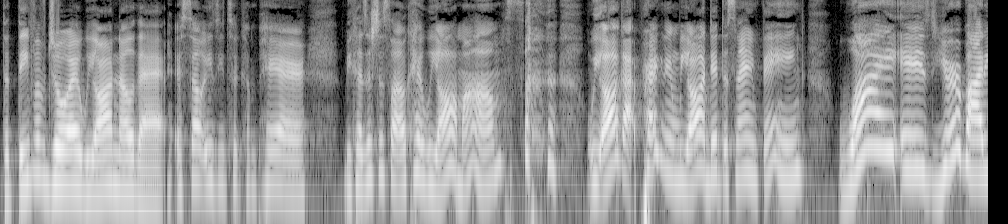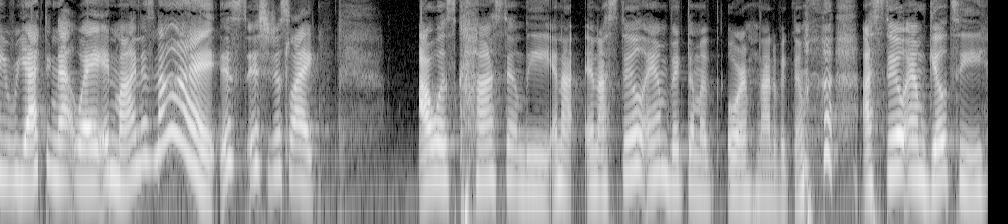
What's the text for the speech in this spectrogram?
the thief of joy. We all know that. It's so easy to compare because it's just like, okay, we all moms. we all got pregnant. We all did the same thing. Why is your body reacting that way and mine is not? It's it's just like I was constantly and I and I still am victim of or not a victim. I still am guilty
